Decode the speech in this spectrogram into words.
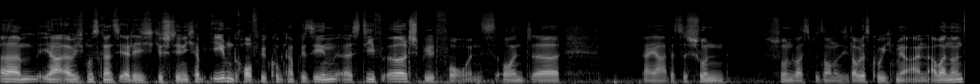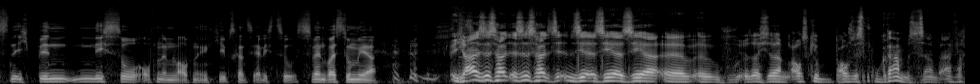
Ähm, ja, aber ich muss ganz ehrlich gestehen, ich habe eben drauf geguckt, habe gesehen, äh, Steve Earle spielt vor uns. Und äh, naja, das ist schon schon was Besonderes. Ich glaube, das gucke ich mir an. Aber ansonsten, ich bin nicht so offen im Laufenden. Ich gebe es ganz ehrlich zu. Sven, weißt du mehr? Ja, es ist halt, es ist halt ein sehr, sehr, sehr äh, äh, soll ich sagen, ausgebautes Programm. Es ist einfach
